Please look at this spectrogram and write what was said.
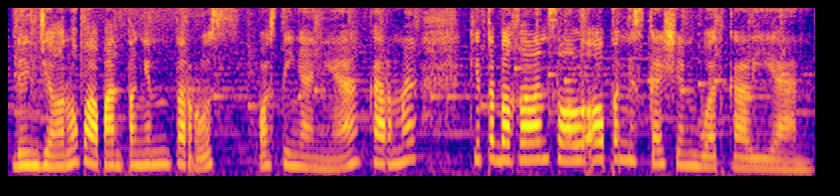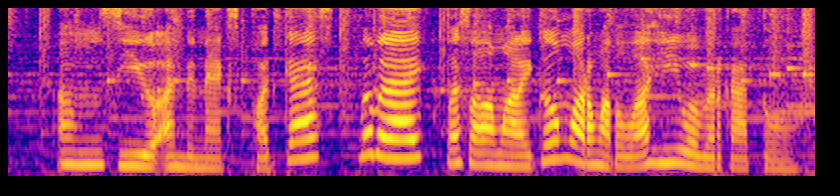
Dan jangan lupa pantengin terus postingannya, karena kita bakalan selalu open discussion buat kalian. Um, see you on the next podcast. Bye-bye. Wassalamualaikum warahmatullahi wabarakatuh.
